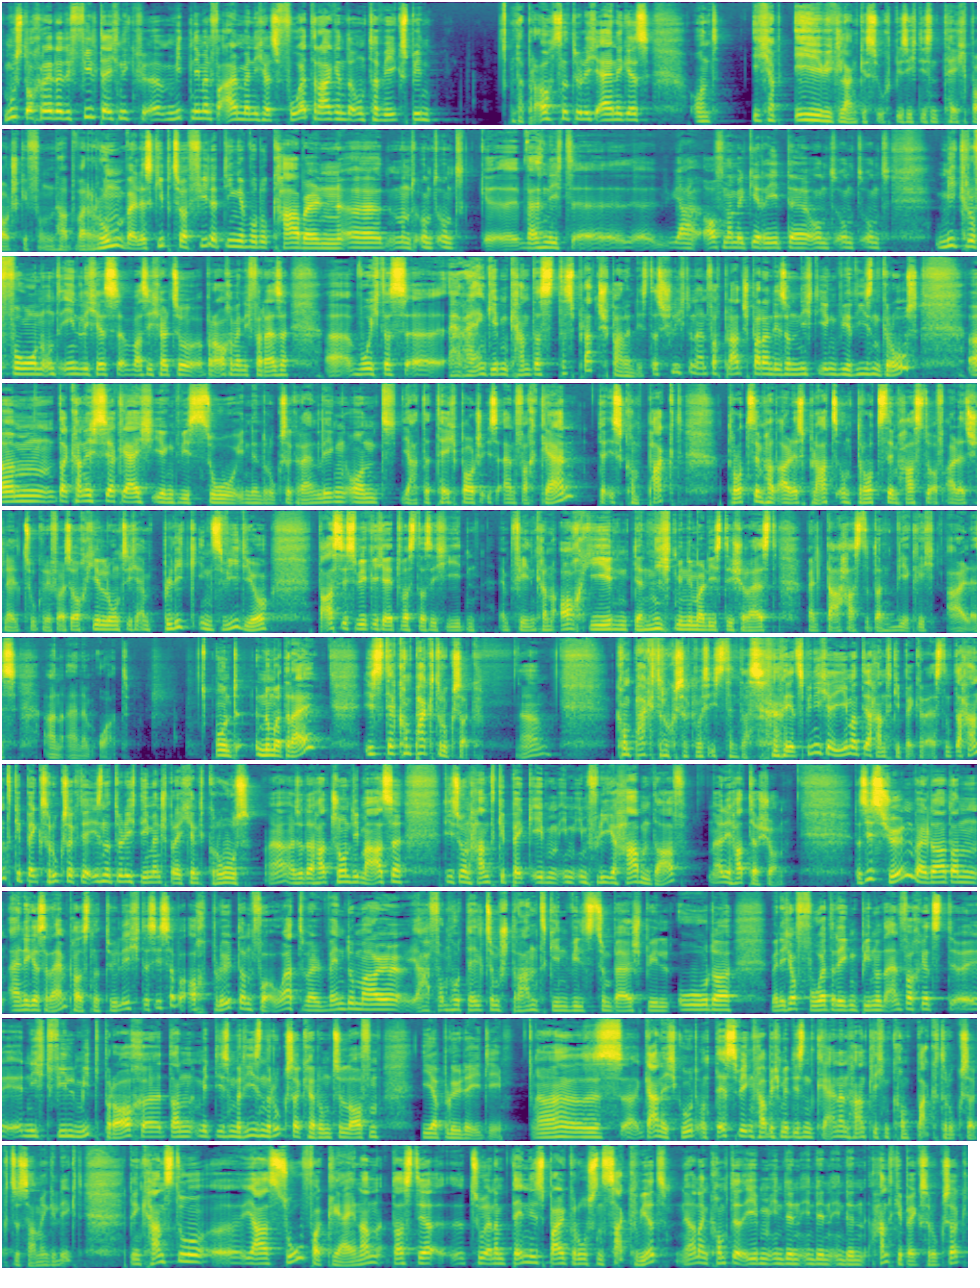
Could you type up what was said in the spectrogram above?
muss doch relativ viel Technik äh, mitnehmen, vor allem wenn ich als Vortragender unterwegs bin. Da braucht es natürlich einiges und ich habe ewig lang gesucht, bis ich diesen Tech-Pouch gefunden habe. Warum? Weil es gibt zwar viele Dinge, wo du Kabeln äh, und, und, und äh, weiß nicht, äh, ja, Aufnahmegeräte und, und, und Mikrofon und ähnliches, was ich halt so brauche, wenn ich verreise, äh, wo ich das äh, hereingeben kann, dass das platzsparend ist, das schlicht und einfach platzsparend ist und nicht irgendwie riesengroß. Ähm, da kann ich es ja gleich irgendwie so in den Rucksack reinlegen und ja, der Tech-Pouch ist einfach klein, der ist kompakt, trotzdem hat alles Platz und trotzdem hast du auf alles schnell Zugriff. Also auch hier lohnt sich ein Blick ins Video. Das ist wirklich etwas, das ich jedem empfehlen kann. Auch jeden, der nicht minimalistisch reist, weil da hast du dann wirklich alles an einem Ort. Und Nummer drei ist der Kompaktrucksack. Ja. Kompaktrucksack, was ist denn das? Jetzt bin ich ja jemand, der Handgepäck reist. Und der Handgepäcksrucksack, der ist natürlich dementsprechend groß. Ja, also der hat schon die Maße, die so ein Handgepäck eben im, im Flieger haben darf. Ja, die hat er schon. Das ist schön, weil da dann einiges reinpasst natürlich. Das ist aber auch blöd dann vor Ort, weil wenn du mal ja, vom Hotel zum Strand gehen willst zum Beispiel oder wenn ich auf Vorträgen bin und einfach jetzt äh, nicht viel mitbrauche, äh, dann mit diesem riesen Rucksack herumzulaufen, eher blöde Idee. Das ist äh, gar nicht gut und deswegen habe ich mir diesen kleinen handlichen Kompaktrucksack zusammengelegt. Den kannst du äh, ja so verkleinern, dass der äh, zu einem Tennisball großen Sack wird. Ja, dann kommt er eben in den, in den, in den Handgepäcksrucksack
